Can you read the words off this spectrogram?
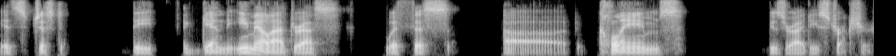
it's just the again, the email address with this uh, claims user ID structure.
